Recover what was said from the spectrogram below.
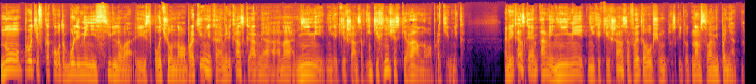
Но против какого-то более-менее сильного и сплоченного противника американская армия, она не имеет никаких шансов. И технически равного противника – Американская армия не имеет никаких шансов. Это, в общем, так сказать, вот нам с вами понятно.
